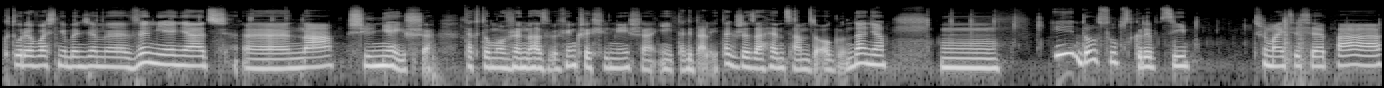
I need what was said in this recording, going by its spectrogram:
które właśnie będziemy wymieniać na silniejsze. Tak to może nazwę, większe, silniejsze i tak dalej. Także zachęcam do oglądania. I do subskrypcji. Trzymajcie się, pa!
